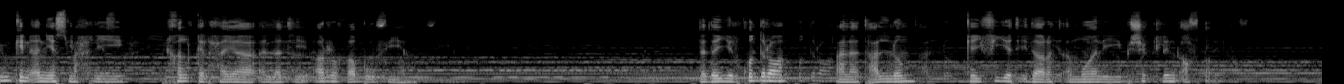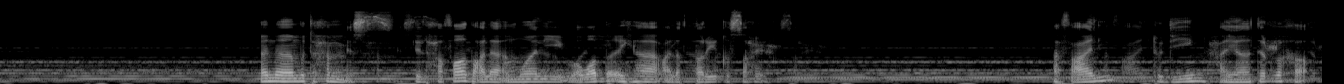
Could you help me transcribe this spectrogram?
يمكن أن يسمح لي بخلق الحياة التي أرغب فيها. لدي القدرة على تعلم كيفية إدارة أموالي بشكل أفضل. أنا متحمس للحفاظ على أموالي ووضعها على الطريق الصحيح. أفعالي تديم حياة الرخاء.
